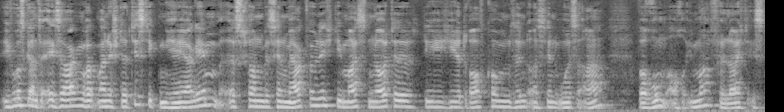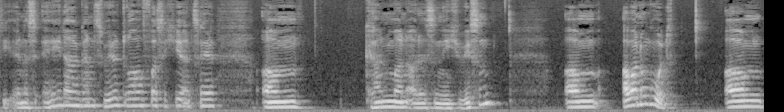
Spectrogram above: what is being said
ich muss ganz ehrlich sagen, was meine Statistiken hier hergeben, ist schon ein bisschen merkwürdig. Die meisten Leute, die hier draufkommen, sind aus den USA. Warum auch immer. Vielleicht ist die NSA da ganz wild drauf, was ich hier erzähle. Ähm, kann man alles nicht wissen. Ähm, aber nun gut. Ähm,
